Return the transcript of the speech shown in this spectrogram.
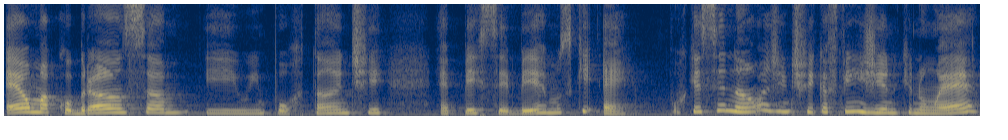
É uma cobrança e o importante é percebermos que é, porque senão a gente fica fingindo que não é,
